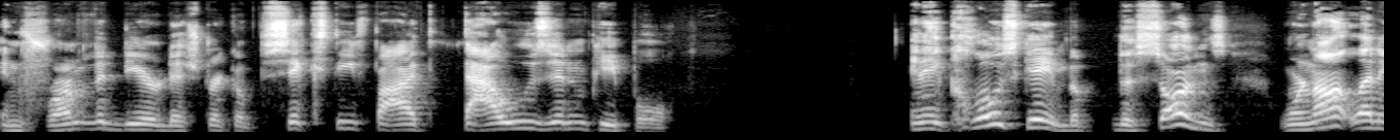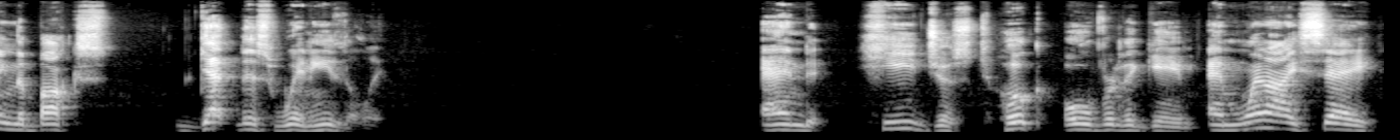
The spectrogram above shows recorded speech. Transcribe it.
in front of the Deer District of 65,000 people. In a close game, the, the Suns were not letting the Bucks get this win easily. And he just took over the game. And when I say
